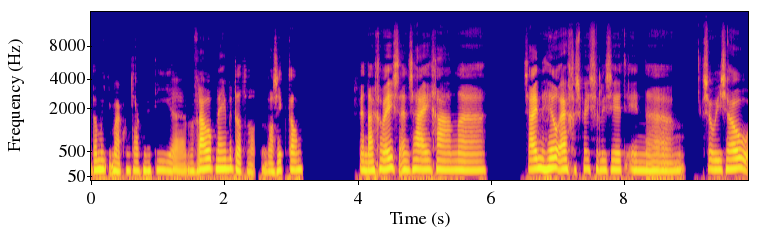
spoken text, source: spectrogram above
dan moet je maar contact met die mevrouw opnemen. Dat was ik dan. Ik ben daar geweest en zij gaan, zijn heel erg gespecialiseerd in ehm, sowieso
